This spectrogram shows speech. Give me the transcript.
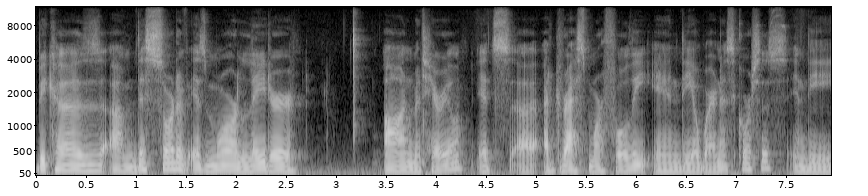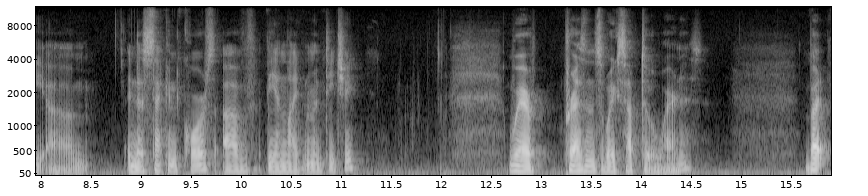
Because um, this sort of is more later on material. It's uh, addressed more fully in the awareness courses, in the, um, in the second course of the Enlightenment teaching, where presence wakes up to awareness. But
